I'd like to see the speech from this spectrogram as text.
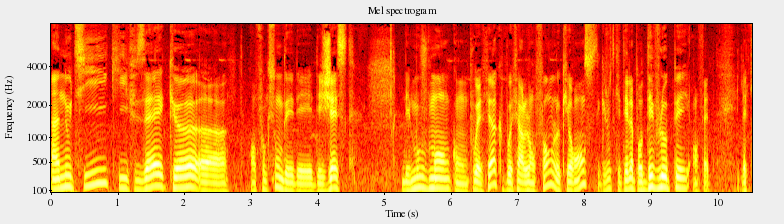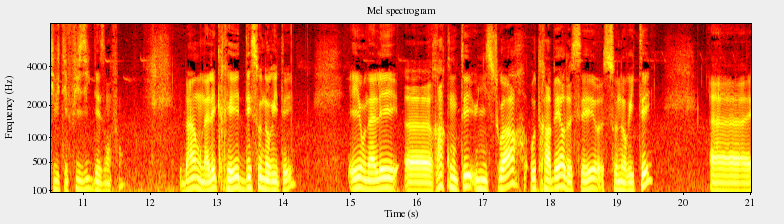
un outil qui faisait que en fonction des, gestes, des mouvements qu'on pouvait faire, que pouvait faire l'enfant en l'occurrence, c'est quelque chose qui était là pour développer en fait l'activité physique des enfants. Eh ben, on allait créer des sonorités et on allait euh, raconter une histoire au travers de ces euh, sonorités euh,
